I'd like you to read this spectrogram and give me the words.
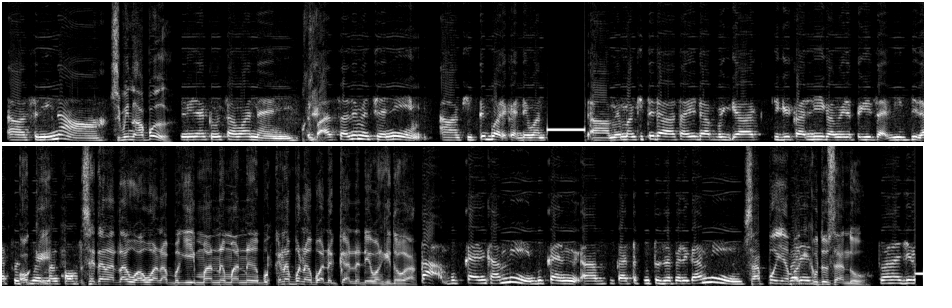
Ah, seminar. Seminar apa? Seminar keusahawanan. Okey. Sebab asalnya macam ni, ah, kita buat dekat Dewan Ah, memang kita dah saya dah pergi ah, tiga kali kami dah pergi site visit apa semua Okey, memang saya tak nak tahu awak nak pergi mana-mana Kenapa nak buat dekat dalam dewan kita orang? tak bukan kami bukan uh, bukan terputus daripada kami Siapa yang bagi keputusan tu? Tuan Haji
